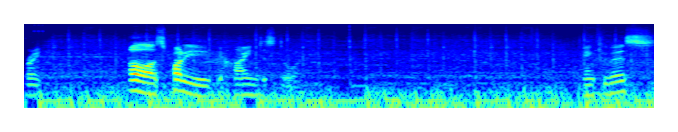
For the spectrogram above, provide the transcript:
Right. Oh, it's probably behind this door. Incubus.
